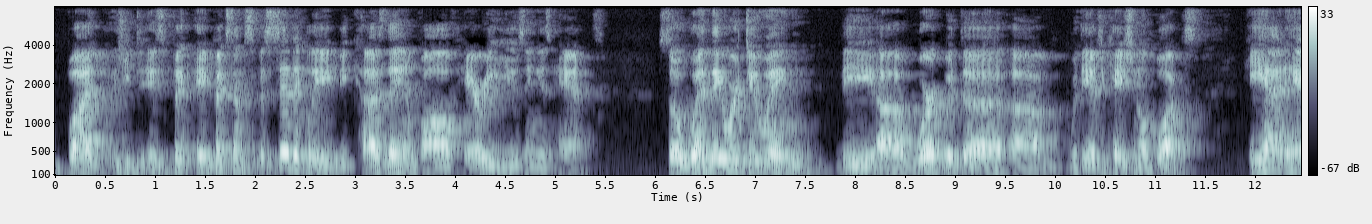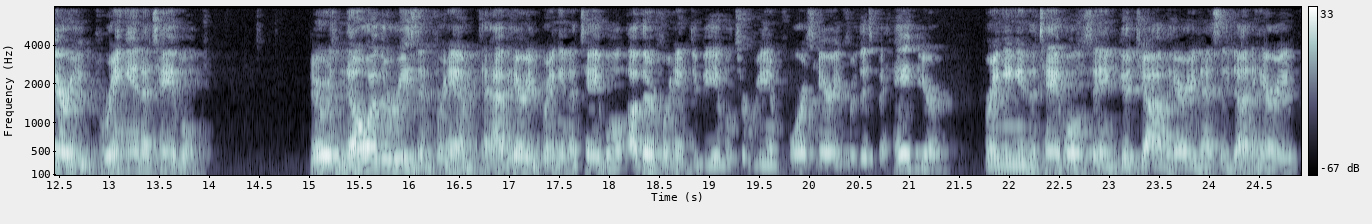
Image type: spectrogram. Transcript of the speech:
but he, he picks them specifically because they involve Harry using his hands. So when they were doing the uh, work with the uh, with the educational books, he had Harry bring in a table. There was no other reason for him to have Harry bring in a table other for him to be able to reinforce Harry for this behavior, bringing in the table, saying, Good job, Harry, nicely done, Harry.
